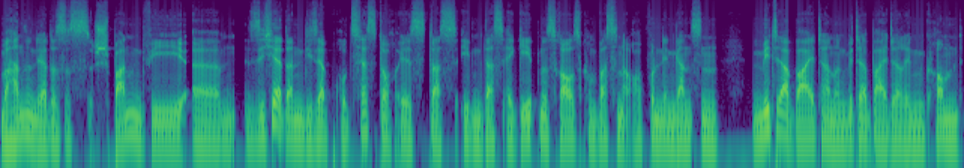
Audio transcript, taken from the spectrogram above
Wahnsinn, ja, das ist spannend, wie ähm, sicher dann dieser Prozess doch ist, dass eben das Ergebnis rauskommt, was dann auch von den ganzen Mitarbeitern und Mitarbeiterinnen kommt.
